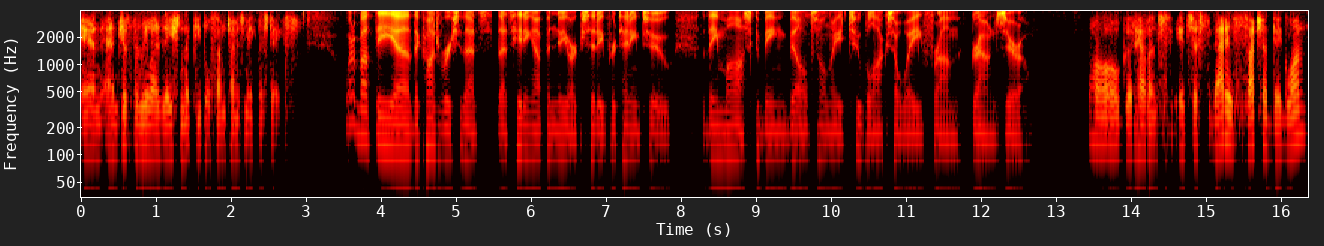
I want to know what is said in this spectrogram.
and, and just the realization that people sometimes make mistakes. What about the uh, the controversy that's that's heating up in New York City pertaining to the mosque being built only two blocks away from Ground Zero? Oh, good heavens! It's just that is such a big one.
